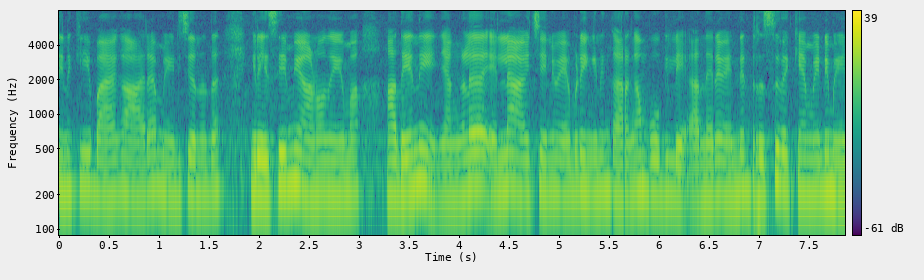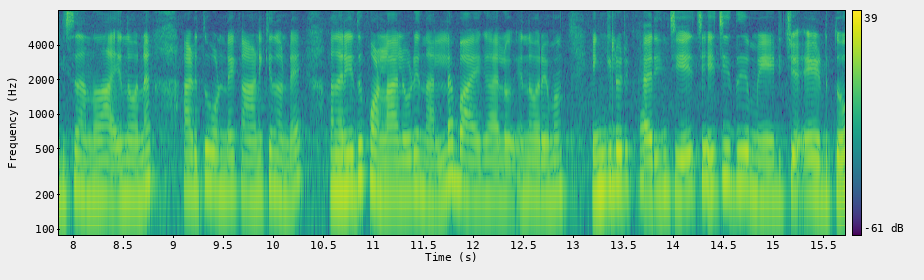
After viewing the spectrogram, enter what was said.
നിനക്ക് ഈ ബാഗ് ആരാ മേടിച്ചു തന്നത് ഗ്രേസിയമ്മയാണോ നിയമ? അതേന്നേ ഞങ്ങൾ എല്ലാ ആഴ്ചയിലും എവിടെയെങ്കിലും കറങ്ങാൻ പോകില്ലേ? അന്നേരം എന്റെ ഡ്രസ്സ് വെക്കാൻ വേണ്ടി മേടിച്ച് തന്നതാ എന്ന് പറഞ്ഞാൽ അടുത്ത് കൊണ്ടേ കാണിക്കുന്നുണ്ട്. അന്നേരം ഇത് കൊള്ളാലോടി നല്ല ബാഗാലോ എന്ന് പറയുമ്പം എങ്കിലൊരു കാര്യം ചെയ്യേ ചേച്ചി ഇത് മേടിച്ച് എടുത്തോ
